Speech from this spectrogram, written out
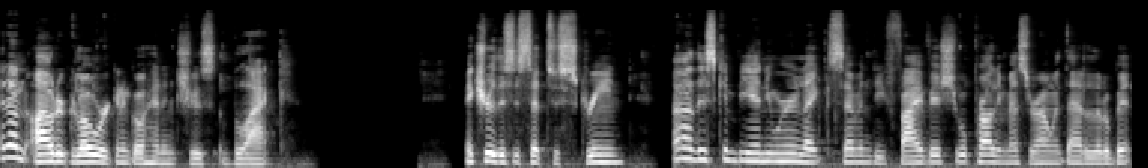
And on outer glow, we're going to go ahead and choose black. Make sure this is set to screen. Uh, this can be anywhere like 75-ish. We'll probably mess around with that a little bit.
